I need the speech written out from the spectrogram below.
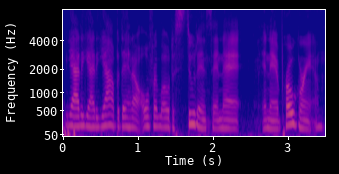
yada yada yada. But they had an overload of students and that in that program.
